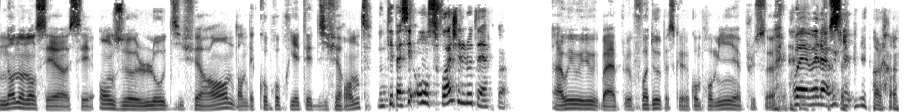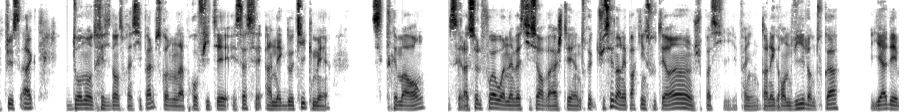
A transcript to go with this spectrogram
Non, non, non, c'est euh, c'est 11 lots différents dans des copropriétés différentes. Donc t'es passé 11 fois chez le notaire, quoi. Ah oui, oui, oui, bah fois deux parce que compromis plus. Euh, ouais, voilà, plus, voilà, plus acte. Dans notre résidence principale parce qu'on en a profité et ça c'est anecdotique, mais c'est très marrant. C'est la seule fois où un investisseur va acheter un truc. Tu sais, dans les parkings souterrains, je sais pas si, enfin, dans les grandes villes, en tout cas, il y a des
